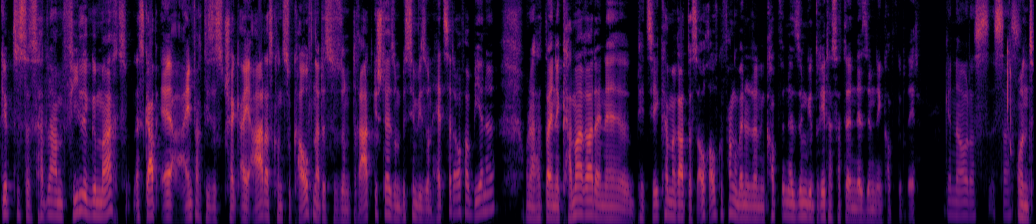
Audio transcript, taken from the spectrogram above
gibt es, das hat, haben viele gemacht. Es gab eher einfach dieses Track IR, das konntest du kaufen, hattest du so ein Drahtgestell, so ein bisschen wie so ein Headset auf der Birne. Und dann hat deine Kamera, deine PC-Kamera hat das auch aufgefangen. Und wenn du dann den Kopf in der Sim gedreht hast, hat er in der Sim den Kopf gedreht. Genau, das ist das. Und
